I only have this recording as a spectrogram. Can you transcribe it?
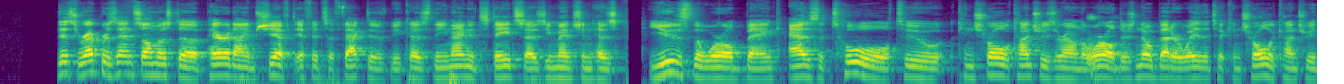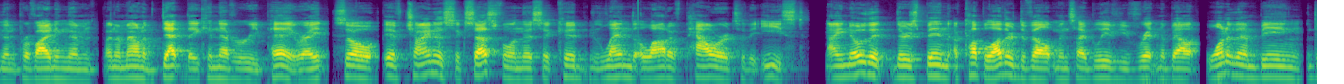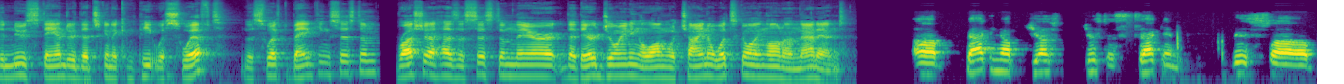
This represents almost a paradigm shift if it's effective because the United States, as you mentioned, has use the World Bank as a tool to control countries around the world. There's no better way to control a country than providing them an amount of debt they can never repay, right? So if China is successful in this, it could lend a lot of power to the East. I know that there's been a couple other developments I believe you've written about. One of them being the new standard that's going to compete with SWIFT, the SWIFT banking system. Russia has a system there that they're joining along with China. What's going on on that end? Uh, backing up just just a second, this uh,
